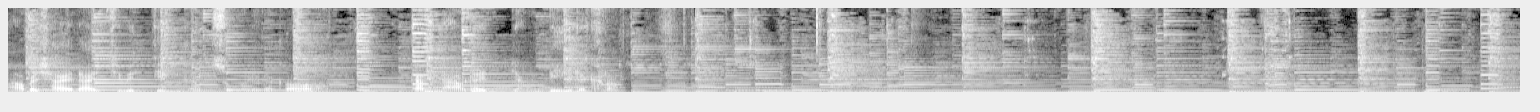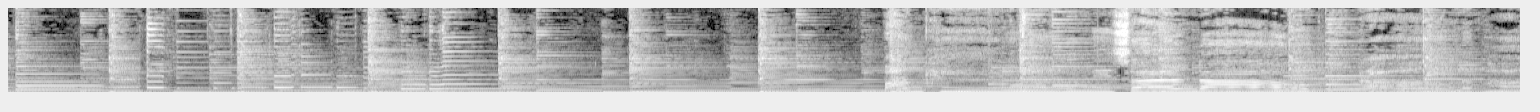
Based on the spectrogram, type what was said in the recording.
เอาไปใช้ได้ชีวิตจริงครับสวยแล้วก็กันหนาวได้อย่างดีเลยครับ แสงดาวพราวและพา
